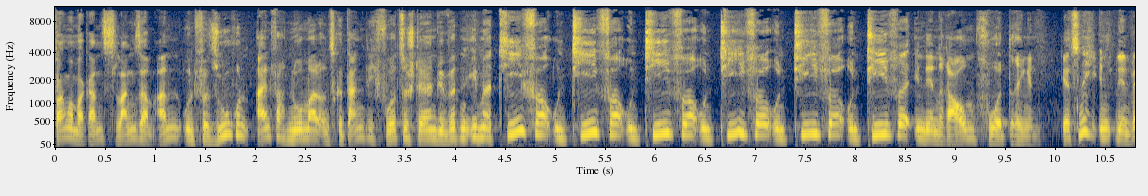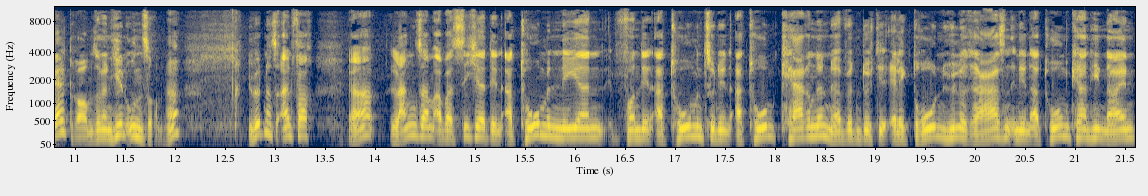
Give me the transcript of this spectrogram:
fangen wir mal ganz langsam an und versuchen einfach nur mal uns gedanklich vorzustellen, wir würden immer tiefer und tiefer und tiefer und tiefer und tiefer und tiefer in den Raum vordringen. Jetzt nicht in den Weltraum, sondern hier in unserem. Ne? Wir würden uns einfach ja, langsam aber sicher den Atomen nähern, von den Atomen zu den Atomkernen, ne, würden durch die Elektronenhülle rasen in den Atomkern hinein,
